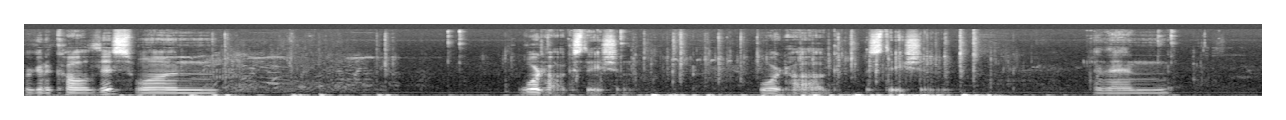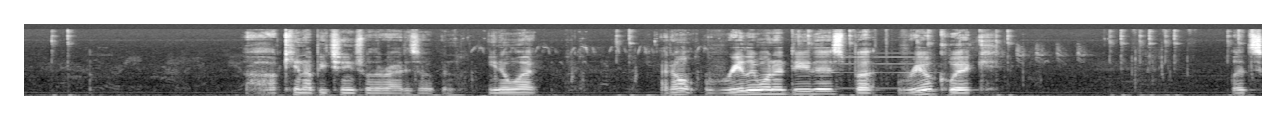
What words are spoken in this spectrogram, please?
we're going to call this one Warthog Station. Warthog Station. And then oh, cannot be changed while the ride is open. You know what? I don't really want to do this, but real quick, let's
